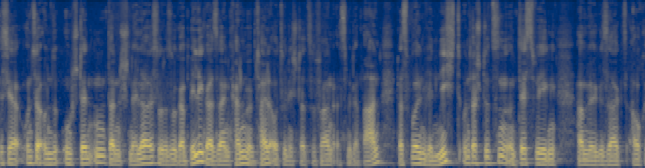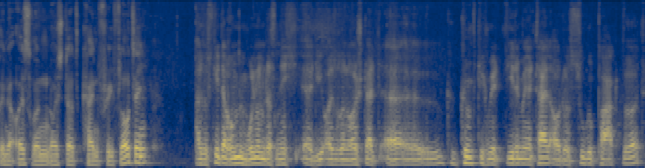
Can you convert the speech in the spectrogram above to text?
es ja unter Umständen dann schneller ist oder sogar billiger sein kann, mit dem Teilauto in die Stadt zu fahren als mit der Bahn. Das wollen wir nicht unterstützen und deswegen haben wir gesagt, auch in der äußeren Neustadt kein Free Floating. Also es geht darum, im Grunde genommen, dass nicht äh, die äußere Neustadt äh, künftig mit jede Menge Teilautos zugeparkt wird.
